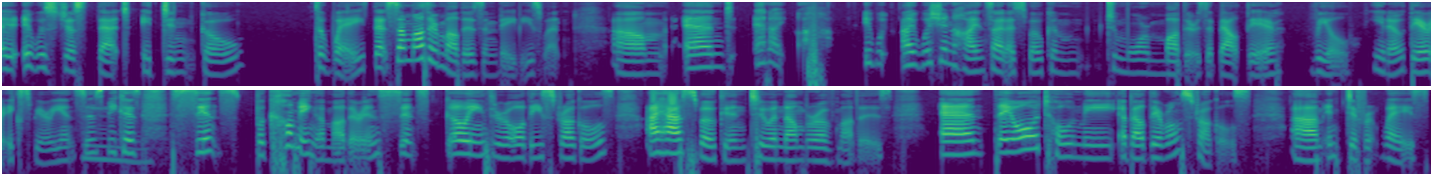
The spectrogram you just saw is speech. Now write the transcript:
It, it was just that it didn't go the way that some other mothers and babies went. Um, and and I it w- I wish in hindsight I'd spoken to more mothers about their real, you know, their experiences because Mm. since becoming a mother and since going through all these struggles, I have spoken to a number of mothers. And they all told me about their own struggles um, in different ways.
